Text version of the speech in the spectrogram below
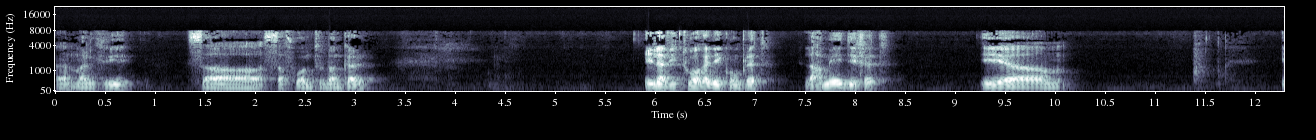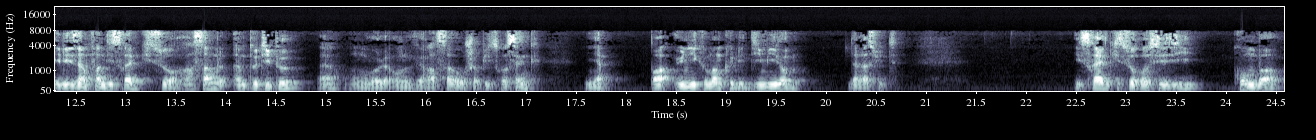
hein, malgré sa, sa foi un peu bancale. Et la victoire, elle est complète. L'armée est défaite. Et, euh, les enfants d'Israël qui se rassemblent un petit peu, hein, on, on, verra ça au chapitre 5, il n'y a pas uniquement que les 10 000 hommes dans la suite. Israël qui se ressaisit, combat,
